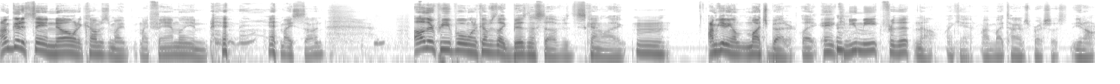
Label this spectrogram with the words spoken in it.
I'm good at saying no when it comes to my my family and and my son. Other people, when it comes to like business stuff, it's kind of like, mm, I'm getting a much better. Like, hey, can you meet for this? No, I can't. My my time's precious. You know.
